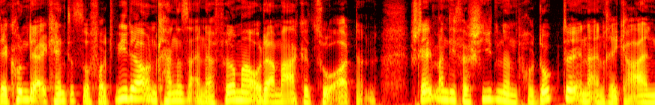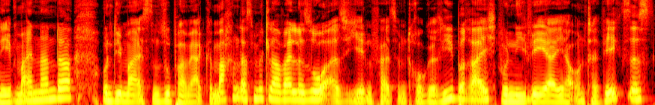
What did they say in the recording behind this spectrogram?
Der Kunde erkennt es sofort wieder und kann es einer Firma oder Marke zuordnen. Stellt man die verschiedenen Produkte in ein Regal nebeneinander und die meisten Supermärkte machen das mittlerweile so, also jedenfalls im Drogeriebereich, wo Nivea ja unterwegs ist,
